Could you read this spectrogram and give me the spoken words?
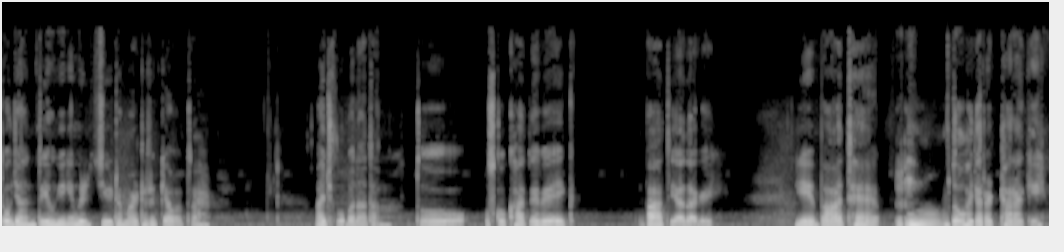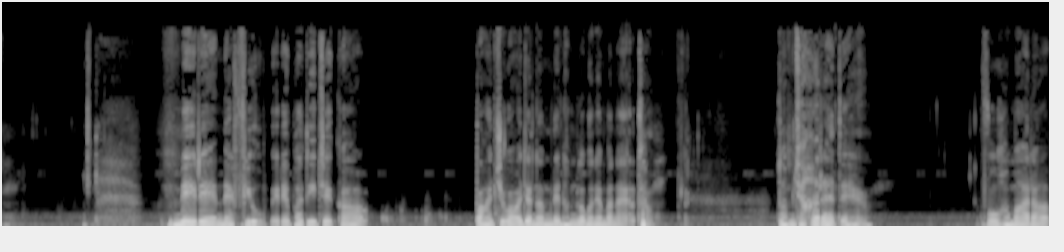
तो जानती होंगी कि मिर्ची टमाटर क्या होता है। आज वो बना था तो उसको खाते हुए एक बात याद आ गई। ये बात है दो हज़ार अट्ठारह की। मेरे नेफ्यू मेरे भतीजे का पांचवा जन्मदिन हम लोगों ने मनाया था। तो हम जहाँ रहते हैं, वो हमारा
